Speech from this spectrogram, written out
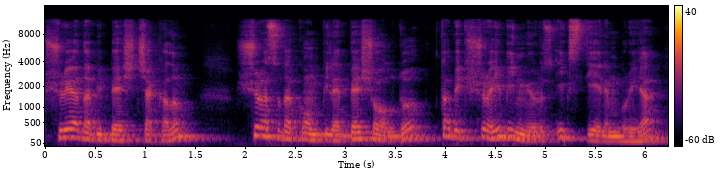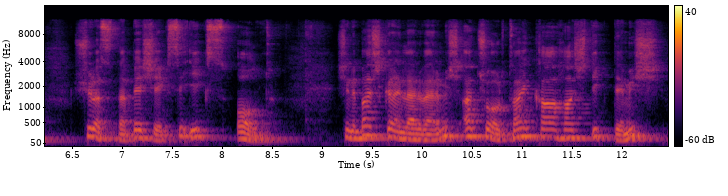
şuraya da bir 5 çakalım. Şurası da komple 5 oldu. Tabii ki şurayı bilmiyoruz. X diyelim buraya. Şurası da 5 eksi x oldu. Şimdi başka neler vermiş? Açıortay KH dik demiş.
